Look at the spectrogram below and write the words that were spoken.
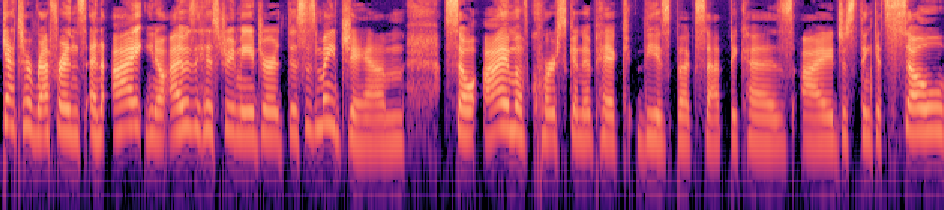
get to reference. And I, you know, I was a history major. This is my jam. So I'm, of course, going to pick these books up because I just think it's so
